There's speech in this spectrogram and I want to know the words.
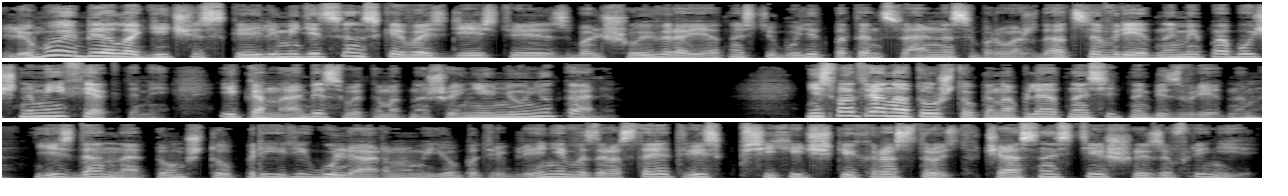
Любое биологическое или медицинское воздействие с большой вероятностью будет потенциально сопровождаться вредными побочными эффектами, и каннабис в этом отношении не уникален. Несмотря на то, что конопля относительно безвредна, есть данные о том, что при регулярном ее потреблении возрастает риск психических расстройств, в частности, шизофрении.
